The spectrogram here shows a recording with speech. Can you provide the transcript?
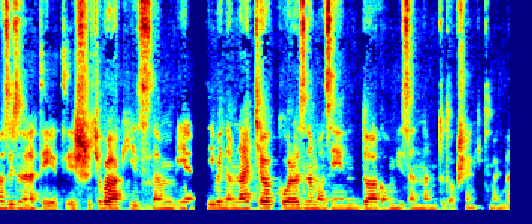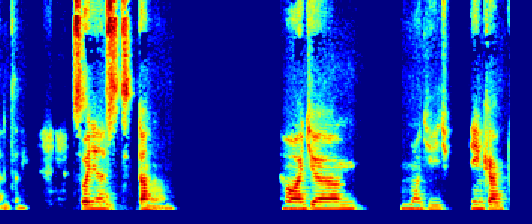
az üzenetét, és hogyha valaki ezt nem hmm. érti, vagy nem látja, akkor az nem az én dolgom, hiszen nem tudok senkit megmenteni. Szóval én ezt tanulom. Hogy, hogy így inkább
